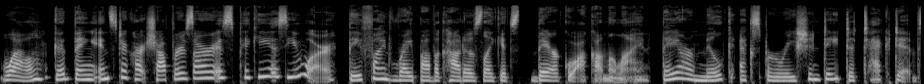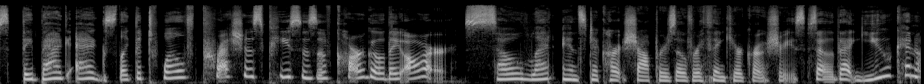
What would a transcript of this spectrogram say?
Well, good thing Instacart shoppers are as picky as you are. They find ripe avocados like it's their guac on the line. They are milk expiration date detectives. They bag eggs like the 12 precious pieces of cargo they are. So let Instacart shoppers overthink your groceries so that you can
